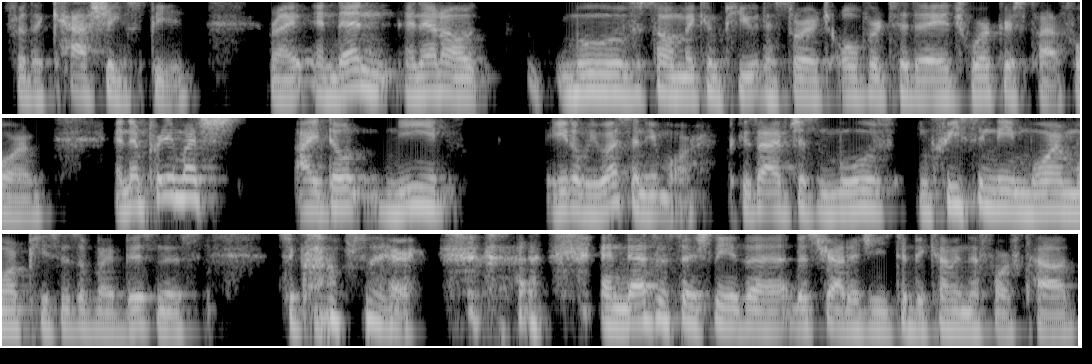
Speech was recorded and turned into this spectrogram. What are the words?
for the caching speed, right? And then and then I'll move some of my compute and storage over to the Edge Workers platform, and then pretty much I don't need AWS anymore because I've just moved increasingly more and more pieces of my business to Cloudflare, and that's essentially the the strategy to becoming the fourth cloud.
